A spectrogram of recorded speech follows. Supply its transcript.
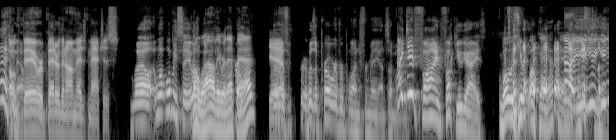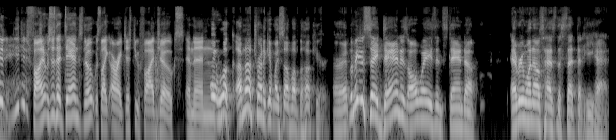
Eh, oh, know. they were better than Ahmed's matches. Well, what let me say. oh wow, they were that bad. Yeah, it was, it was, a Pearl River Plunge for me on some. I did fine. Fuck you guys. What was your okay? Okay. no, you, you, you did you did fine. It was just that Dan's note was like, all right, just do five jokes, and then. Hey, look, I'm not trying to get myself off the hook here. All right. Let me just say, Dan is always in stand up. Everyone else has the set that he had.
